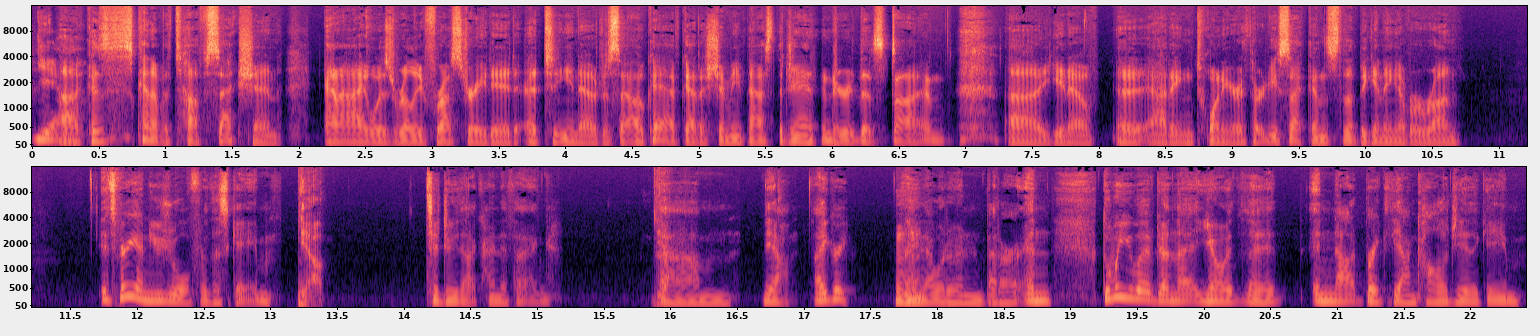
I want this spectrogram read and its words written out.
Yeah. because this is kind of a tough section, and I was really frustrated at you know just like okay, I've got to shimmy past the janitor this time. Uh, you know, uh, adding twenty or thirty seconds to the beginning of a run. It's very unusual for this game Yeah, to do that kind of thing. Um, yeah, I agree. I think that would have been better. And the way you would have done that, you know, the and not break the oncology of the game.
